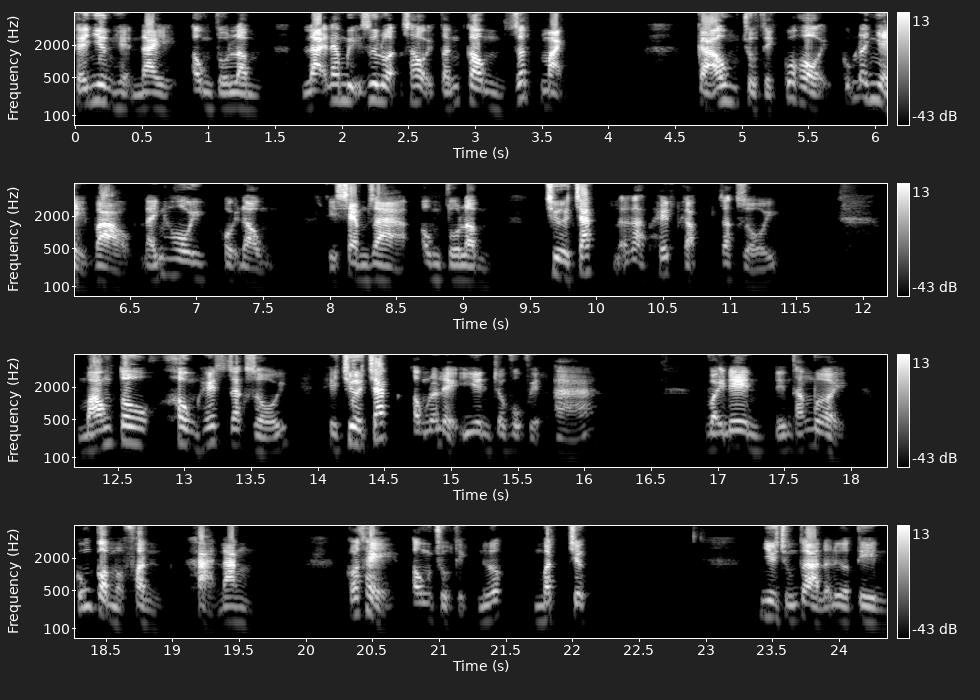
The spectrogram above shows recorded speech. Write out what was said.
Thế nhưng hiện nay ông Tô Lâm lại đang bị dư luận xã hội tấn công rất mạnh. Cả ông Chủ tịch Quốc hội cũng đã nhảy vào đánh hôi hội đồng, thì xem ra ông Tô Lâm chưa chắc đã gặp hết gặp rắc rối. Mà ông Tô không hết rắc rối thì chưa chắc ông đã để yên cho vụ Việt Á. Vậy nên đến tháng 10 cũng còn một phần khả năng có thể ông Chủ tịch nước mất chức. Như chúng ta đã đưa tin,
